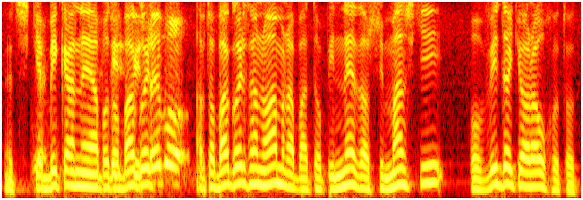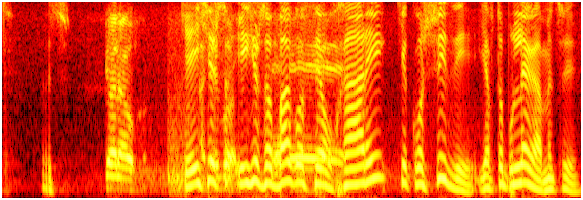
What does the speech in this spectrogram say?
Έτσι. Και μπήκανε από τον, Πι- πάγκο, ήρθ- πιστεύω- από τον πάγκο ήρθαν ο Άμραμπατ, ο Πινέδα, ο Σιμάνσκι, ο Βίντα και ο Αραούχο τότε. Έτσι. Και ο Αραούχο. Και είχε, στο, Ακριβώς. είχε στον πάγκο Ε, Θεοχάρη και Κωσίδη. Γι' αυτό που λέγαμε, έτσι.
